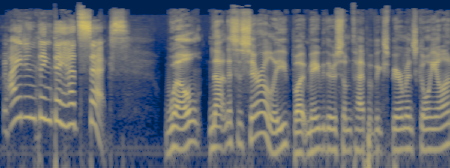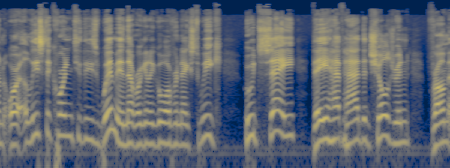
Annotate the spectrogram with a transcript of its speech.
I didn't think they had sex. Well, not necessarily, but maybe there's some type of experiments going on, or at least according to these women that we're going to go over next week, who'd say they have had the children from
